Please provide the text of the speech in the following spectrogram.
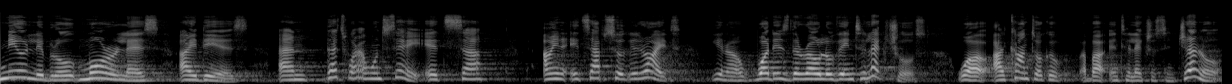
neoliberal, more or less, ideas. And that's what I want to say. It's, uh, I mean, it's absolutely right. You know, what is the role of the intellectuals? Well, I can't talk about intellectuals in general,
